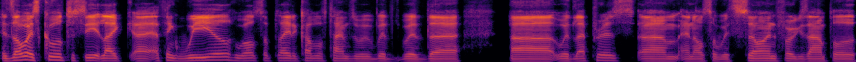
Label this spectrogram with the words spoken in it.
it's always cool to see. Like uh, I think Wheel, who also played a couple of times with with with uh, uh with Leprous, um, and also with Soen, for example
